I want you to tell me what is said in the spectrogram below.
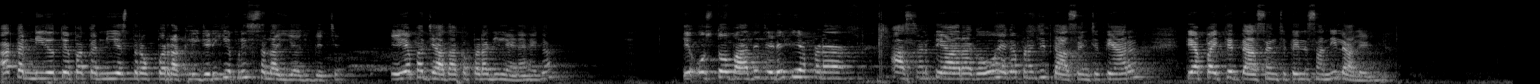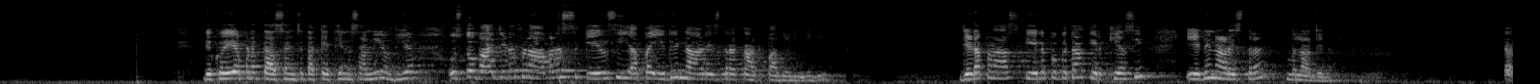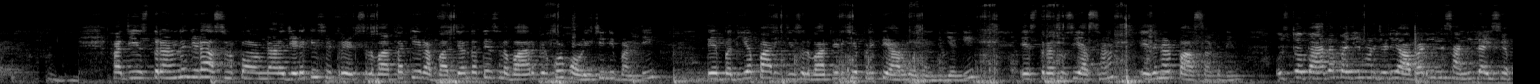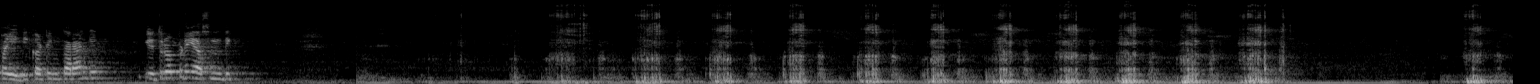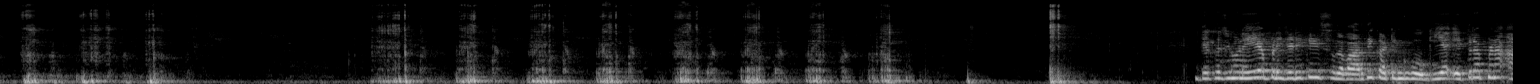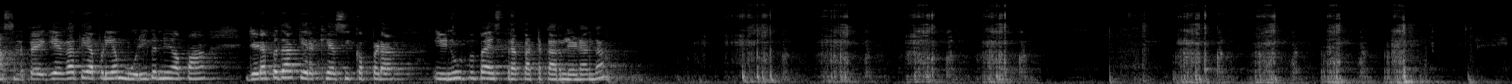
ਆ ਕੰਨੀ ਦੇ ਉੱਤੇ ਆਪਾਂ ਕੰਨੀ ਇਸ ਤਰ੍ਹਾਂ ਉੱਪਰ ਰੱਖ ਲਈ, ਜਿਹੜੀ ਕਿ ਆਪਣੀ ਸਲਾਈ ਆ ਜੂ ਵਿੱਚ। ਇਹ ਆਪਾਂ ਜ਼ਿਆਦਾ ਕੱਪੜਾ ਨਹੀਂ ਲੈਣਾ ਹੈਗਾ। ਤੇ ਉਸ ਤੋਂ ਬਾਅਦ ਜਿਹੜੇ ਕਿ ਆਪਣਾ ਆਸਣ ਤਿਆਰ ਹੈਗਾ ਉਹ ਹੈਗਾ ਆਪਣਾ ਜੀ 10 ਇੰਚ ਤਿਆਰ। ਤੇ ਆਪਾਂ ਇੱਥੇ 10 ਇੰਚ ਤੇ ਨਿਸ਼ਾਨੀ ਲਾ ਲੈਣੀ ਆ। ਦੇਖੋ, ਇਹ ਆਪਣਾ 10 ਇੰਚ ਤੱਕ ਇੱਥੇ ਨਿਸ਼ਾਨੀ ਹੁੰਦੀ ਆ। ਉਸ ਤੋਂ ਬਾਅਦ ਜਿਹੜਾ ਆਪਣਾ ਆਹ ਵਾਲਾ ਸਕੇਲ ਸੀ, ਆਪਾਂ ਇਹਦੇ ਨਾਲ ਇਸ ਤਰ੍ਹਾਂ ਕੱਟ ਪਾ ਦੇਣੀ ਇਹਦੀ। ਜਿਹੜਾ ਆਪਣਾ ਸਕੇਲ ਆਪਾਂ ਬਤਾ ਕੇ ਰੱਖਿਆ ਸੀ, ਇਹਦੇ ਨਾਲ ਇਸ ਤਰ੍ਹਾਂ ਮਿਲਾ ਦੇਣਾ। ਹਾਂਜੀ, ਇਸ ਤਰ੍ਹਾਂ ਨਾ ਜਿਹੜਾ ਆਸਣ ਪਾਉਣ ਨਾਲ ਜਿਹੜੇ ਕਿ ਸਟ੍ਰੇਟ ਸਲਵਾਰ ਦਾ ਘੇਰਾ ਵੱਜ ਜਾਂਦਾ ਤੇ ਸਲਵਾਰ ਬਿਲਕੁਲ ਹੌਲੀ ਜਿਹੀ ਨਹੀਂ ਬਣਦੀ ਤੇ ਵਧੀਆ ਭਾਰੀ ਜੀ ਸਲਵਾਰ ਜਿਹੜੀ ਕਿ ਆਪਣੀ ਤਿਆਰ ਹੋ ਜਾਂਦੀ ਹੈਗੀ। ਇਸ ਤਰ੍ਹਾਂ ਤੁਸੀਂ ਆਸਣ ਇਹਦੇ ਨਾਲ ਪਾ ਸਕਦੇ ਹੋ। ਉਸ ਤੋਂ ਬਾਅਦ ਆਪਾਂ ਜੀ ਹੁਣ ਜਿਹੜੀ ਆਹ ਵਾਲੀ ਨਿਸ਼ਾਨੀ ਲਾਈ ਸੀ, ਆਪਾਂ ਇਹਦੀ ਕਟਿੰਗ ਕਰਾਂਗੇ। ਇਧਰੋਂ ਆਪਣੇ ਆਸਣ ਦੇਖੋ ਜੀ, ਹੁਣ ਇਹ ਆਪਣੀ ਜਿਹੜੀ ਕਿ ਸਲਵਾਰ ਦੀ ਕਟਿੰਗ ਹੋ ਗਈ ਹੈ, ਇੱਧਰ ਆਪਣਾ ਆਸਣ ਪੈ ਗਿਆ ਹੈਗਾ ਤੇ ਆਪਣੀ ਆ ਮੂਰੀ ਕੰਨੀ ਆਪਾਂ ਜਿਹੜਾ ਵਧਾ ਕੇ ਰੱਖਿਆ ਸੀ ਕੱਪੜਾ, ਇਹਨੂੰ ਆਪਾਂ ਇਸ ਤਰ੍ਹਾਂ ਕੱਟ ਕਰ ਲੈਣਾਗਾ।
